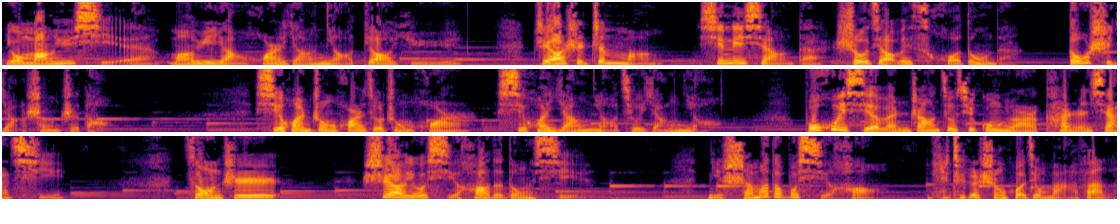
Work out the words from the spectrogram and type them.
有忙于写、忙于养花、养鸟、钓鱼，只要是真忙，心里想的、手脚为此活动的，都是养生之道。喜欢种花就种花，喜欢养鸟就养鸟。不会写文章就去公园看人下棋，总之是要有喜好的东西。你什么都不喜好，你这个生活就麻烦了。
